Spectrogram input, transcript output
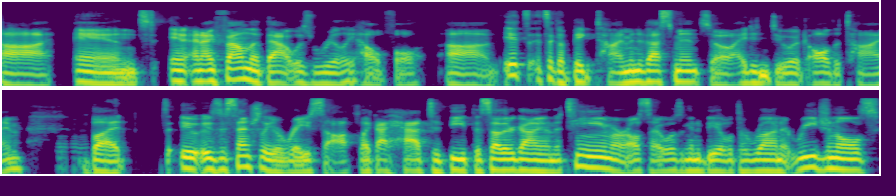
Uh, and, and I found that that was really helpful. Um, it's it's like a big time investment, so I didn't do it all the time, mm-hmm. but it was essentially a race off. Like I had to beat this other guy on the team, or else I wasn't going to be able to run at regionals.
